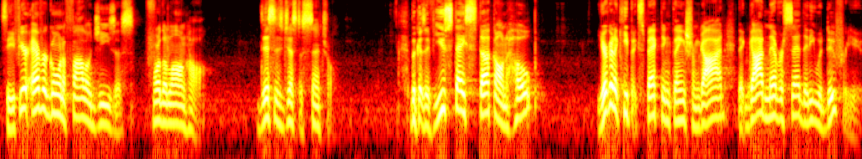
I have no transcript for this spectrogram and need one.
See, if you're ever going to follow Jesus for the long haul, this is just essential. Because if you stay stuck on hope, you're going to keep expecting things from God that God never said that He would do for you.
